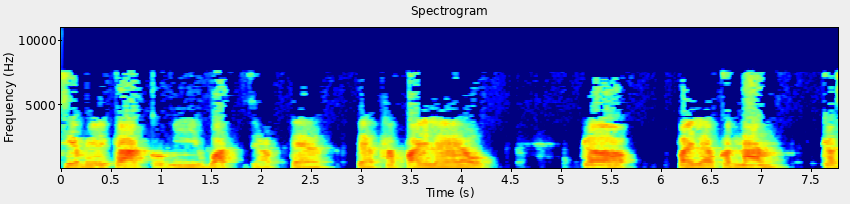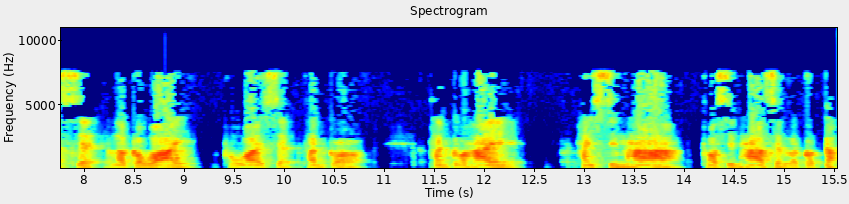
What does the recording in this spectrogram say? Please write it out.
ที่อเมริกาก็มีวัดครับแต่แต่ถ้าไปแล้ว ก็ไปแล้วก็นั่ง ก็เสร็จแล้วก็ไหว้พอไหว้เสร็จท่านก็ท่านก็ให้ให้สินห้าพอสินห้าเสร็จแล้วก็กลับ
